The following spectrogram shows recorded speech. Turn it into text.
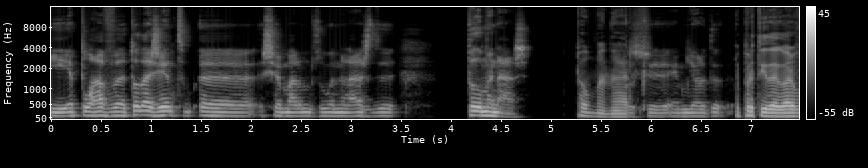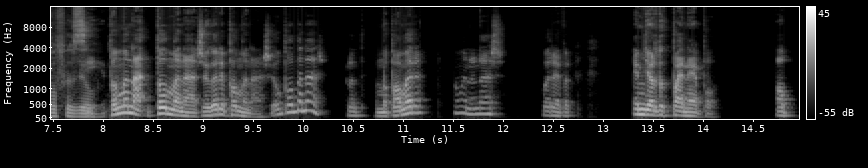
e apelava a toda a gente a chamarmos o ananás de palmanás. Palmanares. Porque é melhor de, A partir de agora vou fazê-lo. Sim, palmana, palmanás, agora é palmanás. É um palmanás. Pronto. Uma palmeira, um ananás, whatever. É melhor do que pineapple. Ou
